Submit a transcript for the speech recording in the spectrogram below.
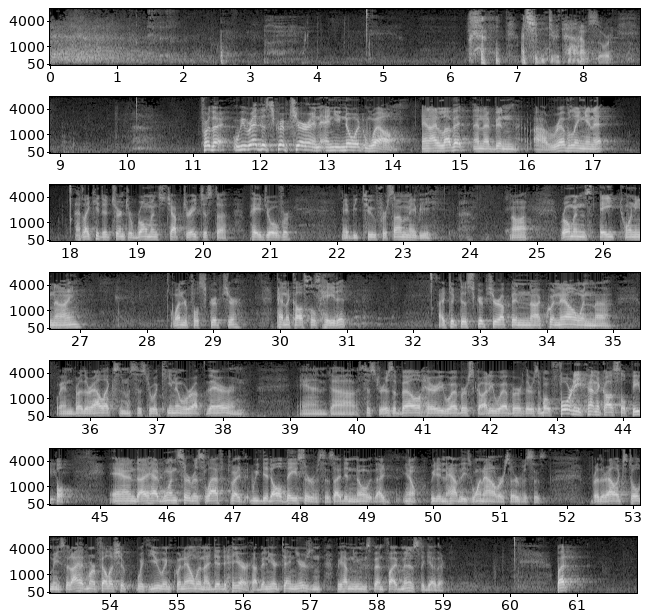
I shouldn't do that. I'm sorry. For the, we read the scripture and, and you know it well. And I love it and I've been uh, reveling in it. I'd like you to turn to Romans chapter 8, just a page over. Maybe two for some, maybe not. Romans 8, 29. Wonderful scripture. Pentecostals hate it. I took this scripture up in uh, Quesnel when, uh, when Brother Alex and Sister Wakina were up there and and uh, Sister Isabel, Harry Weber, Scotty Weber. There's about 40 Pentecostal people and I had one service left. We did all day services. I didn't know, I, you know, we didn't have these one hour services. Brother Alex told me, he said, I had more fellowship with you in Quesnel than I did here. I've been here 10 years and we haven't even spent five minutes together. But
